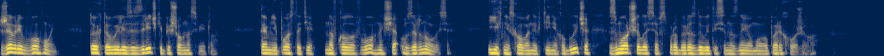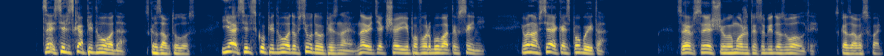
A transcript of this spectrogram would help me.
жеврів вогонь. Той, хто виліз із річки, пішов на світло. Темні постаті навколо вогнища озирнулися. Їхні сховані в тінях обличчя зморщилися в спробі роздивитися на знайомого перехожого. Це сільська підвода, сказав Толос. Я сільську підводу всюди упізнаю, навіть якщо її пофарбувати в синій, і вона вся якась побита. Це все, що ви можете собі дозволити, сказав Асфальт.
